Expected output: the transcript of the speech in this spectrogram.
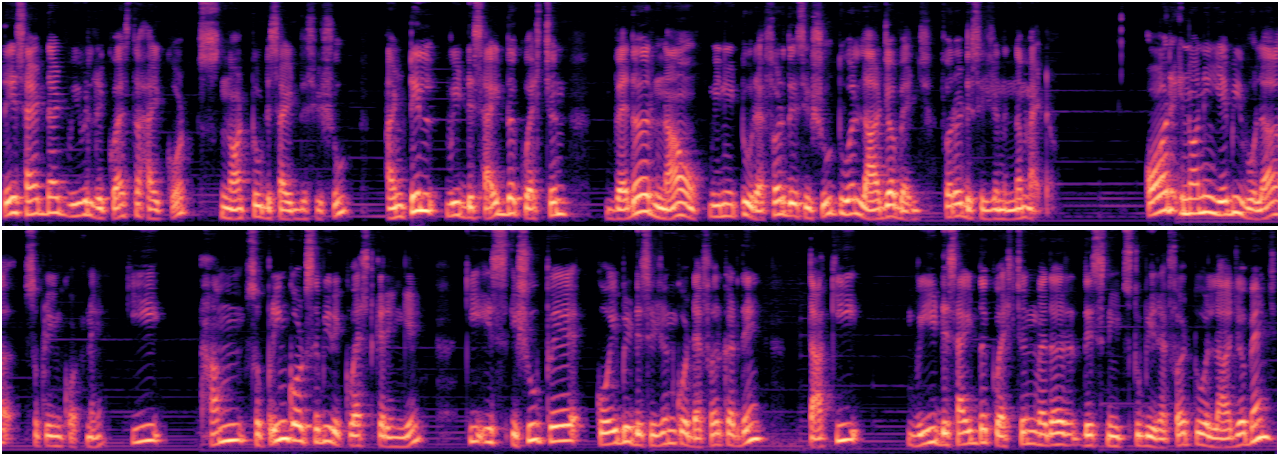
they said that we will request the High Courts not to decide this issue until we decide the question whether now we need to refer this issue to a larger bench for a decision in the matter. और इन्होंने ये भी बोला सुप्रीम कोर्ट ने कि हम सुप्रीम कोर्ट से भी रिक्वेस्ट करेंगे कि इस इशू पे कोई भी डिसीज़न को डेफर कर दें, ताकि we decide the question whether this needs to be referred to a larger bench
